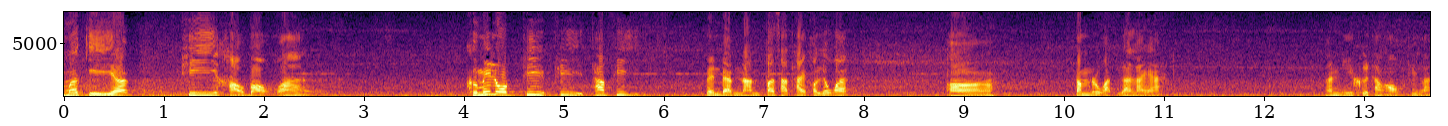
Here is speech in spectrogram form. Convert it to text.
เมื่อกี้พี่เขาบอกว่า คือไม่รู้พี่พี่ถ้าพี่เป็นแบบนั้นภาษาไทยเขาเรียกว่าเอ่อตำรวจและอะไรอะ อันนี้คือทางออกที่ไหน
